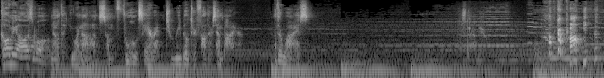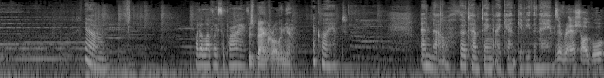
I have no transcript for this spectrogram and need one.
Call me Oswald. Know that you are not on some fool's errand to rebuild your father's empire. Otherwise, stab you. Call me. Him. What a lovely surprise. Who's bankrolling you? A client. And no, though tempting, I can't give you the name. Is it Ra's al Ghul?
